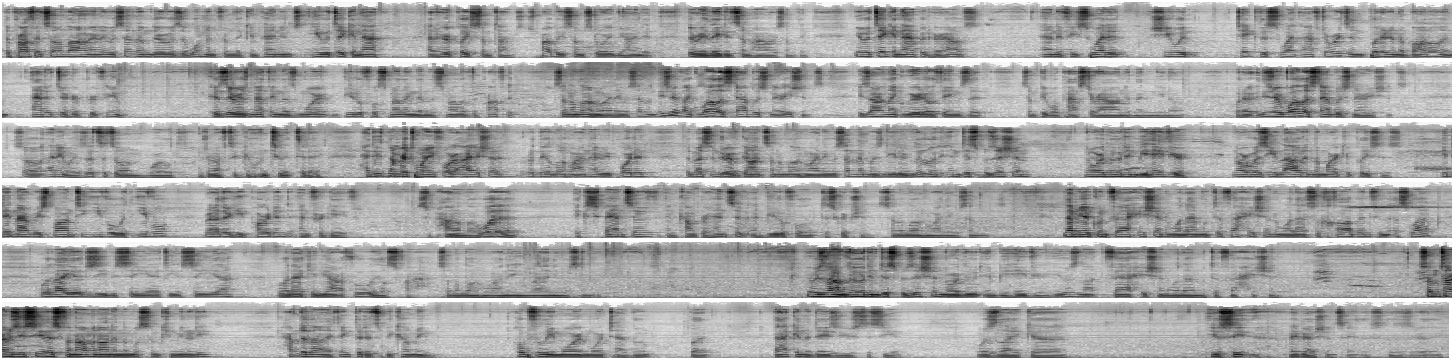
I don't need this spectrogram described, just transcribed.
the Prophet sallallahu alaihi wasallam. There was a woman from the companions. He would take a nap at her place sometimes. There's probably some story behind it. They're related somehow or something he would take a nap at her house, and if he sweated, she would take the sweat afterwards and put it in a bottle and add it to her perfume. Because there was nothing that's more beautiful smelling than the smell of the Prophet. These are like well established narrations. These aren't like weirdo things that some people passed around and then, you know, whatever. These are well established narrations. So, anyways, that's its own world. We don't have to go into it today. Hadith number 24 Aisha radiallahu anha reported the Messenger of God sallallahu alaihi wasallam was neither lewd in disposition nor lewd in behavior, nor was he loud in the marketplaces. He did not respond to evil with evil, rather, he pardoned and forgave. SubhanAllah, what a expansive and comprehensive and beautiful description. Sallallahu alaihi wasallam. لم يكن فاحشا ولا متفحشا ولا سخابا في الأسواق ولا يجزي بالسيئة السيئة ولكن يعفو ويصفح صلى الله عليه وآله وسلم he was not lewd in disposition nor lewd in behavior. He was not fahishan wala mutafahishan. Sometimes you see this phenomenon in the Muslim community. Alhamdulillah, I think that it's becoming hopefully more and more taboo. But back in the days you used to see it. it Was like, uh, you see, maybe I shouldn't say this. This is really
